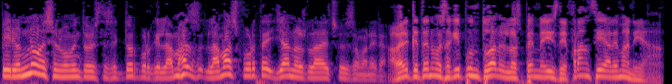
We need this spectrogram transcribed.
Pero no es el momento de este sector porque la más, la más fuerte ya nos la ha hecho de esa manera. A ver qué tenemos aquí puntual en los PMIs de Francia y Alemania.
